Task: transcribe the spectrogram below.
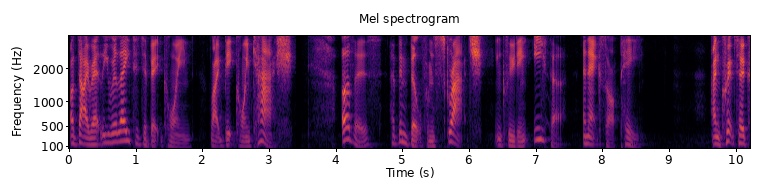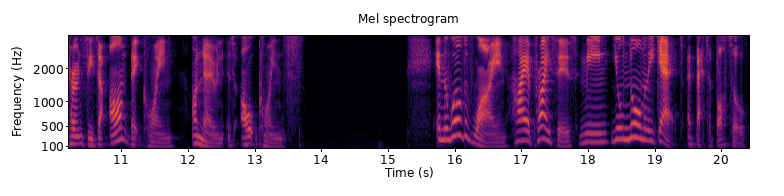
are directly related to Bitcoin, like Bitcoin Cash. Others have been built from scratch, including Ether and XRP. And cryptocurrencies that aren't Bitcoin are known as altcoins. In the world of wine, higher prices mean you'll normally get a better bottle.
